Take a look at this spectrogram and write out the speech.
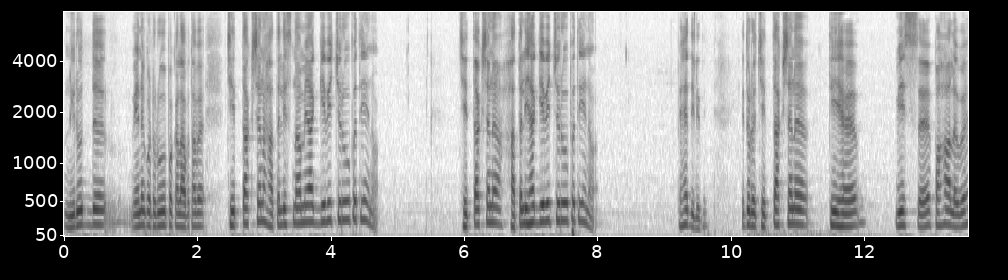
නිරුද්ධ වෙනකොට රූප කලාප තව චිත්තක්ෂණ 49ක් ගෙවිච්ච රූප තියෙනවා. චිත්තක්ෂණ 40ක් ගෙවිච්ච රූප තියෙනවා. පැහැදිලිද? එතකොට චිත්තක්ෂණ 30 20 15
